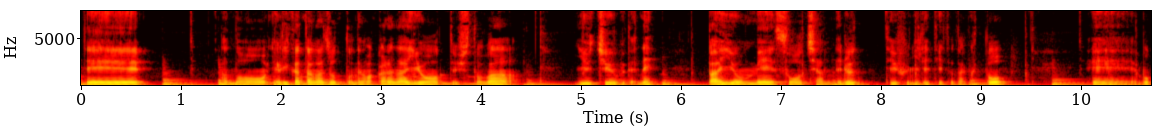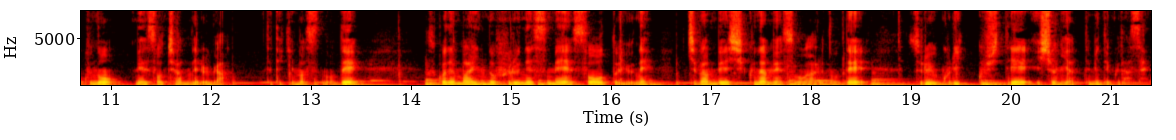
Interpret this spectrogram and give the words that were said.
であのやり方がちょっとねわからないよっていう人は YouTube でねバイオン瞑想チャンネルっていうふうに入れていただくと、えー、僕の瞑想チャンネルが出てきますのでそこでマインドフルネス瞑想というね一番ベーシックな瞑想があるのでそれをクリックして一緒にやってみてください。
